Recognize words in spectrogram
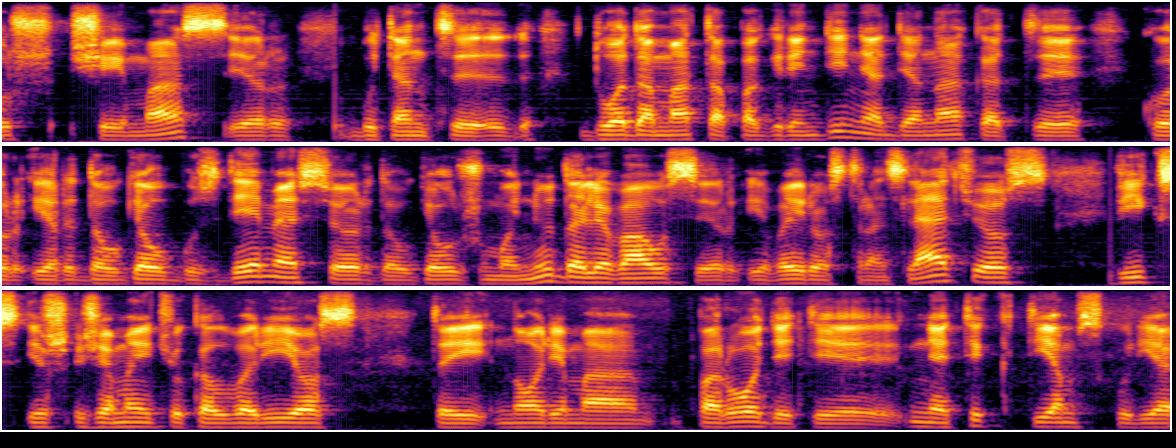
už šeimas ir būtent duodama ta pagrindinė diena, kad kur ir daugiau bus dėmesio, ir daugiau žmonių dalyvaus, ir įvairios transliacijos vyks iš Žemaičių kalvarijos tai norima parodyti ne tik tiems, kurie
